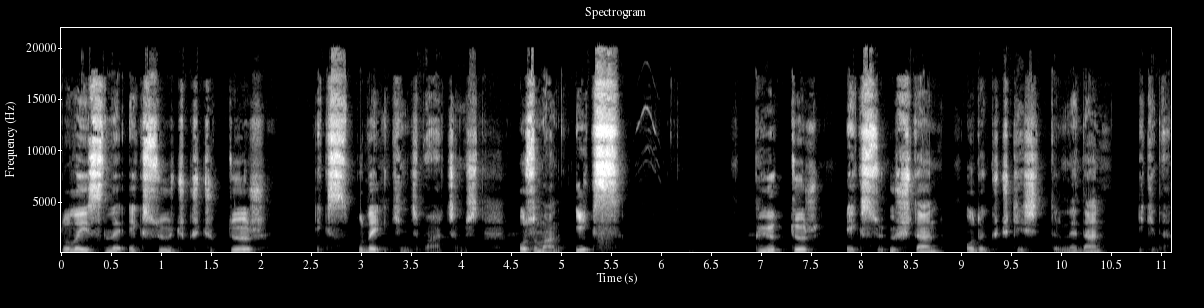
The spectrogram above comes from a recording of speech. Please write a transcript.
Dolayısıyla eksi 3 küçüktür x. Bu da ikinci parçamız. O zaman x büyüktür eksi 3'ten o da küçük eşittir. Neden? 2'den.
